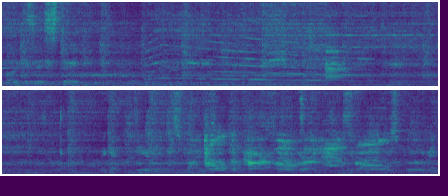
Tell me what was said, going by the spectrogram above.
Probably because they stink. We got deer that's fine. Pull the car over, asshole. Just below him.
